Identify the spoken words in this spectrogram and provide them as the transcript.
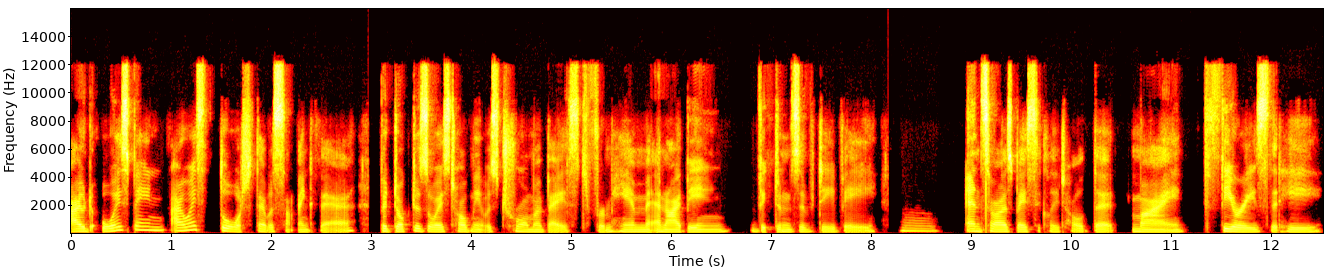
I'd always been, I always thought there was something there, but doctors always told me it was trauma based from him and I being victims of DV. Mm. And so I was basically told that my theories that he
